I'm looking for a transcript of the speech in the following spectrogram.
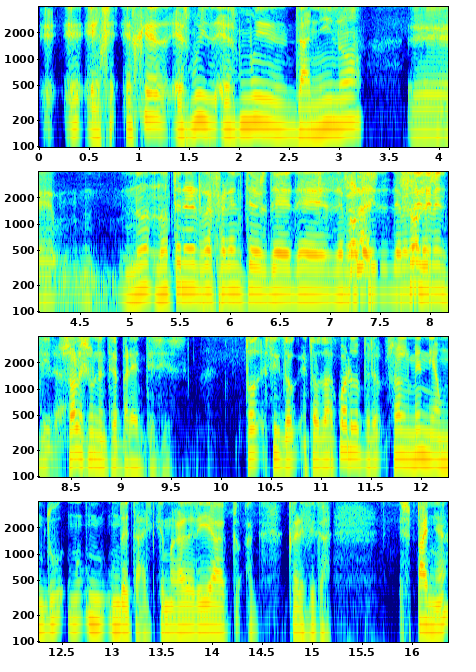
eh, es que es muy, es muy dañino eh, no, no, tener referentes de, de, de, verdad, es, de y de es, mentira. Sol és un entre parèntesis. Tot, estic tot d'acord, però solament hi ha un, un, un detall que m'agradaria clarificar. Espanya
